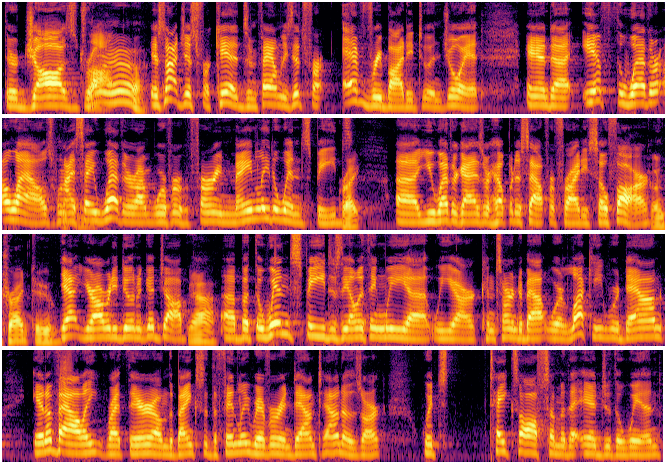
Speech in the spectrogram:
their jaws drop. Oh, yeah. It's not just for kids and families; it's for everybody to enjoy it. And uh, if the weather allows, when I say weather, I'm we're referring mainly to wind speeds. Right. Uh, you weather guys are helping us out for Friday so far. Gonna try to. Yeah, you're already doing a good job. Yeah. Uh, but the wind speed is the only thing we uh, we are concerned about. We're lucky. We're down in a valley right there on the banks of the Finley River in downtown Ozark, which takes off some of the edge of the wind.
